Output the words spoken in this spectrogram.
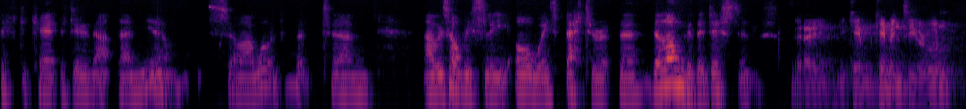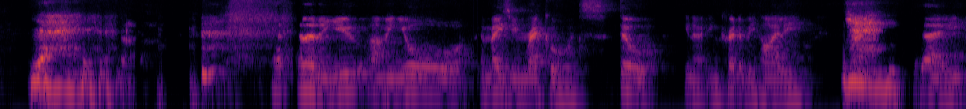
50k to do that then you know so I would but um, I was obviously always better at the the longer the distance yeah you came came into your own yeah, yeah. Eleanor, you, I mean, your amazing records still, you know, incredibly highly today,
